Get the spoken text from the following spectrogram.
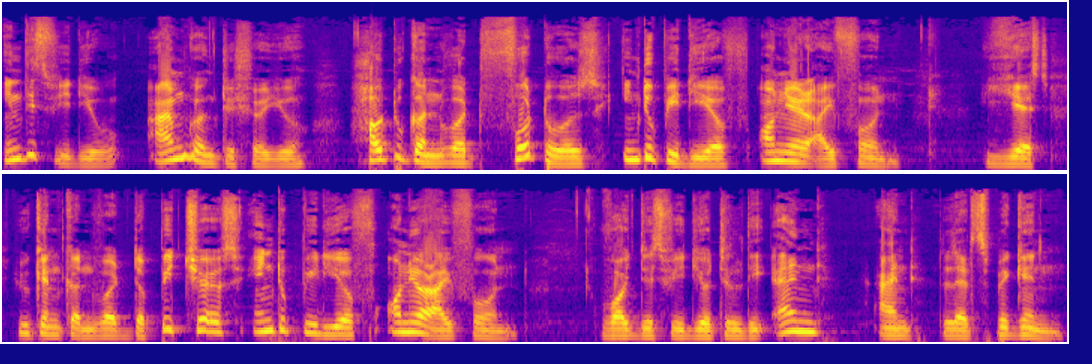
In this video, I'm going to show you how to convert photos into PDF on your iPhone. Yes, you can convert the pictures into PDF on your iPhone. Watch this video till the end and let's begin.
